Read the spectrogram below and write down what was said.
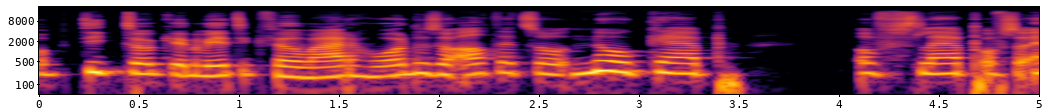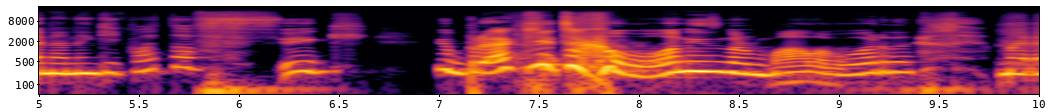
op TikTok en weet ik veel waar hoorde zo altijd zo no cap of slap of zo. En dan denk ik, what the fuck? Gebruik nu toch gewoon eens normale woorden. Maar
